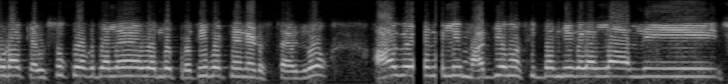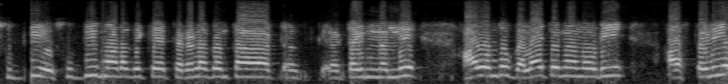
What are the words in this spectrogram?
ಕೂಡ ಕೆಲ್ಸಕ್ಕೆ ಹೋಗದಲ್ಲೇ ಒಂದು ಪ್ರತಿಭಟನೆ ನಡೆಸ್ತಾ ಇದ್ರು. ಆ ವೇಳೆಯಲ್ಲಿ ಮಾಧ್ಯಮ ಸಿಬ್ಬಂದಿಗಳೆಲ್ಲ ಅಲ್ಲಿ ಸುದ್ದಿ ಸುದ್ದಿ ಮಾಡೋದಕ್ಕೆ ತೆರಳದಂತ ಟೈಮ್ನಲ್ಲಿ ಆ ಒಂದು ಗಲಾಟೆನ ನೋಡಿ ಆ ಸ್ಥಳೀಯ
